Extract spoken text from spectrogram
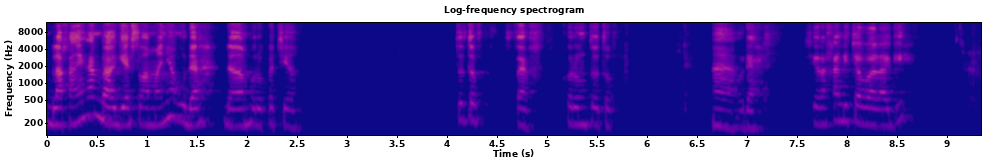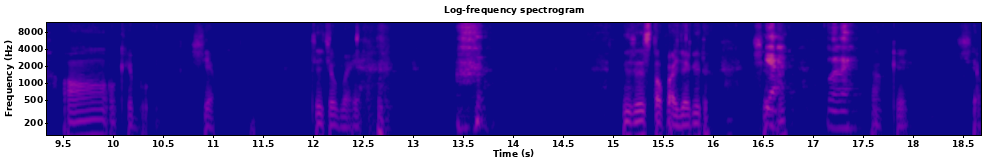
belakangnya kan bahagia selamanya udah dalam huruf kecil. Tutup, Steph. Kurung tutup. Nah, udah. Silahkan dicoba lagi. Oh, oke Bu. Siap. Saya coba ya. Saya stop aja gitu. Ya, Siapa? Boleh. Oke. Siap.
